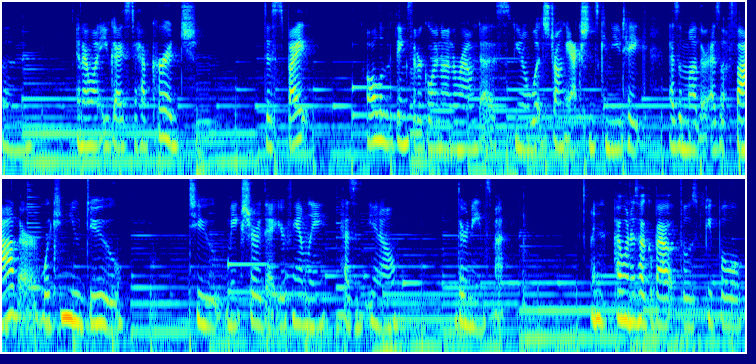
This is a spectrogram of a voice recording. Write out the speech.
Um, and I want you guys to have courage despite all of the things that are going on around us. You know, what strong actions can you take as a mother, as a father? What can you do to make sure that your family has, you know, their needs met? And I want to talk about those people,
